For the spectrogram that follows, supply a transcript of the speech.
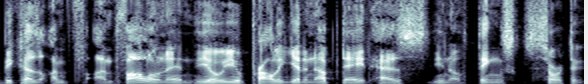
because I'm I'm following it, you'll you'll probably get an update as you know things sort of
